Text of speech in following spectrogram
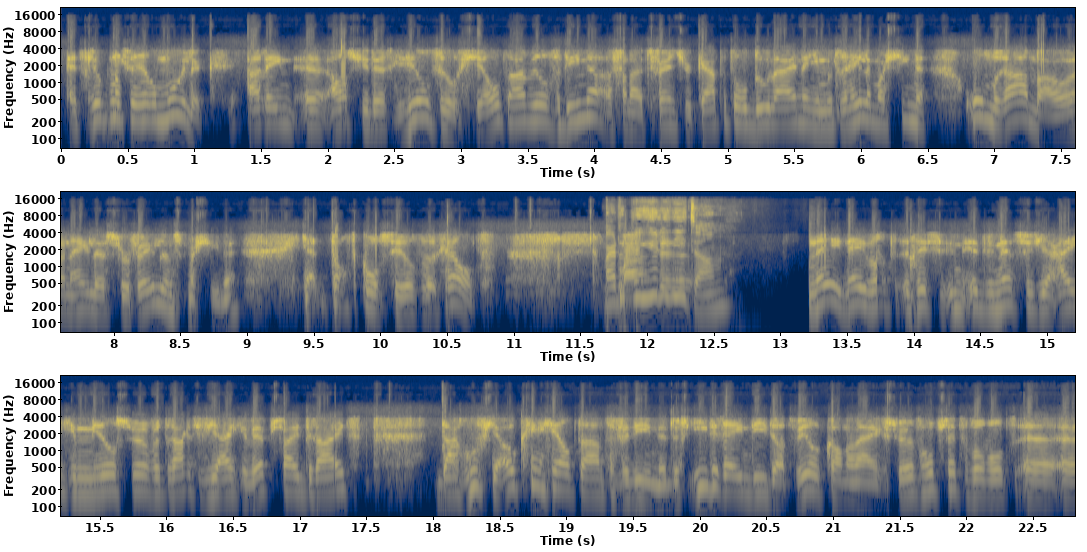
het is ook niet zo heel moeilijk. Alleen uh, als je er heel veel geld aan wil verdienen... vanuit venture capital doeleinden... je moet een hele machine onderaan bouwen... een hele surveillance machine... ja, dat kost heel veel geld. Maar dat doen jullie niet dan? Nee, nee, want het is, het net zoals je eigen mailserver draait of je eigen website draait. Daar hoef je ook geen geld aan te verdienen. Dus iedereen die dat wil, kan een eigen server opzetten. Bijvoorbeeld uh,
